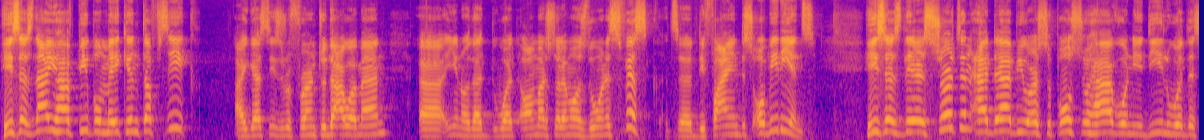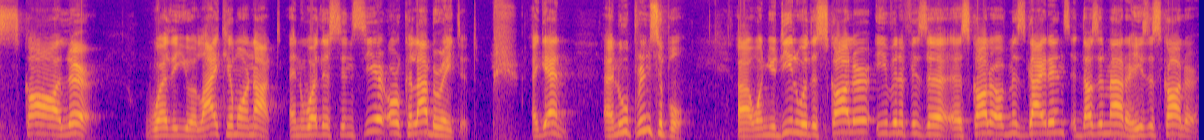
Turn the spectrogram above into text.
He says, now you have people making tafsik. I guess he's referring to Dawah man. Uh, you know, that what Omar Suleiman was doing is fisk. It's a defiant disobedience. He says there's certain adab you are supposed to have when you deal with a scholar, whether you like him or not, and whether sincere or collaborated. Again, a new principle. Uh, when you deal with a scholar, even if he's a, a, scholar of misguidance, it doesn't matter. He's a scholar.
